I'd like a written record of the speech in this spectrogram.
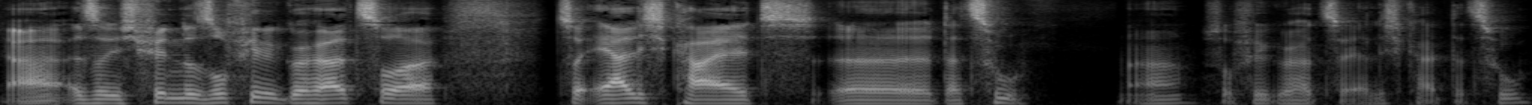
Ja, also ich finde, so viel gehört zur, zur Ehrlichkeit äh, dazu. Ja, so viel gehört zur Ehrlichkeit dazu.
